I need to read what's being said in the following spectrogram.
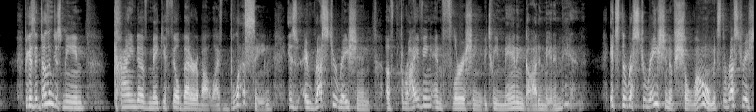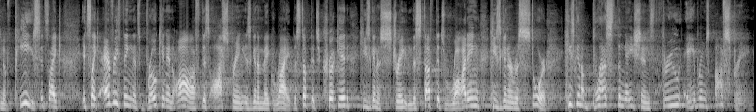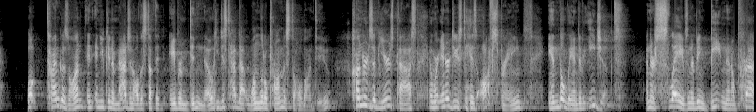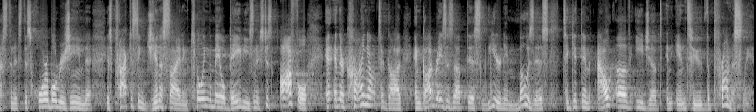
Because it doesn't just mean, kind of make you feel better about life. Blessing is a restoration of thriving and flourishing between man and God and man and man. It's the restoration of shalom. It's the restoration of peace. It's like, it's like everything that's broken and off, this offspring is going to make right. The stuff that's crooked, he's going to straighten. The stuff that's rotting, he's going to restore. He's going to bless the nations through Abram's offspring. Time goes on, and, and you can imagine all the stuff that Abram didn't know. He just had that one little promise to hold on to. Hundreds of years pass, and we're introduced to his offspring in the land of Egypt. And they're slaves and they're being beaten and oppressed. And it's this horrible regime that is practicing genocide and killing the male babies. And it's just awful. And, and, they're crying out to God. And God raises up this leader named Moses to get them out of Egypt and into the promised land.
